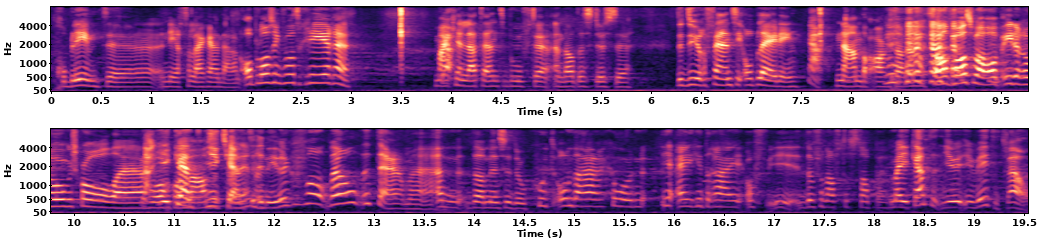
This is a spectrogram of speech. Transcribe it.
probleem te, neer te leggen en daar een oplossing voor te creëren. Maak je een latente behoefte en dat is dus de, de dure fancy opleiding. Naam erachter. En het zal vast wel op iedere hogeschool je voorkomen kent, je het zo kent in ieder geval wel de termen. En dan is het ook goed om daar gewoon je eigen draai of je, er vanaf te stappen. Maar je kent het, je, je weet het wel.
